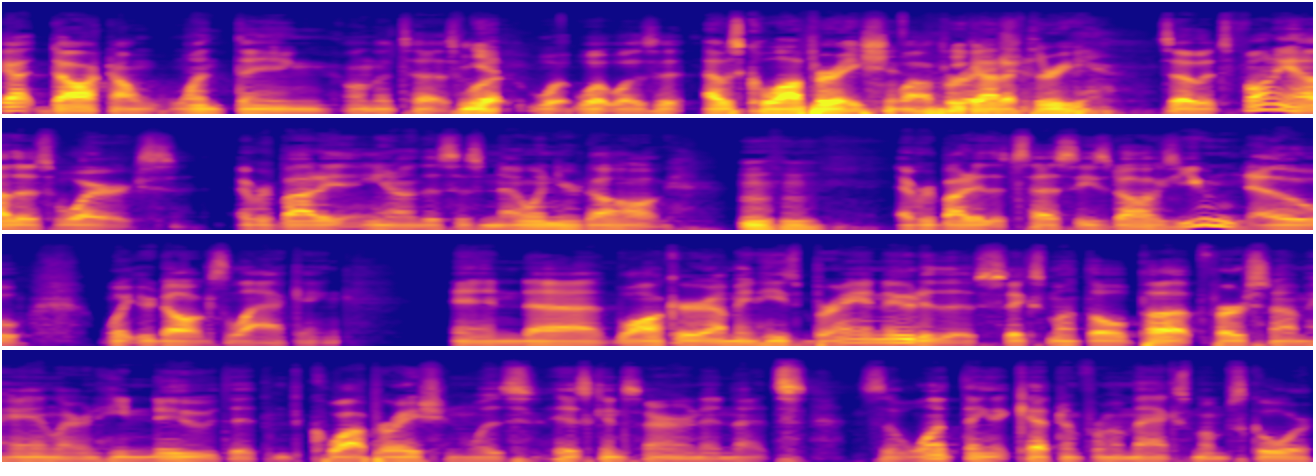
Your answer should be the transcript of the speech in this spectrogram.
got docked on one thing on the test. What Yep. what what was it? that was cooperation. cooperation. He got a 3. So it's funny how this works. Everybody, you know, this is knowing your dog. Mm-hmm. Everybody that tests these dogs, you know what your dog's lacking. And uh, Walker, I mean, he's brand new to this, six month old pup, first time handler, and he knew that cooperation was his concern, and that's, that's the one thing that kept him from a maximum score.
